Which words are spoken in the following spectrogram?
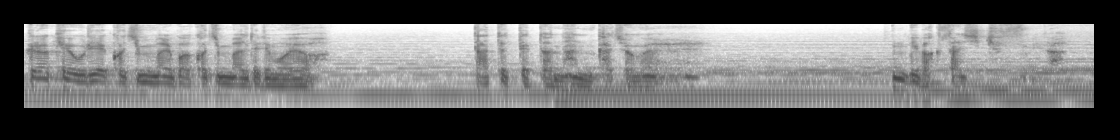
그렇게 우리의 거짓말과 거짓말들이 모여 따뜻했던 한 가정을 흥비박산시켰습니다.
